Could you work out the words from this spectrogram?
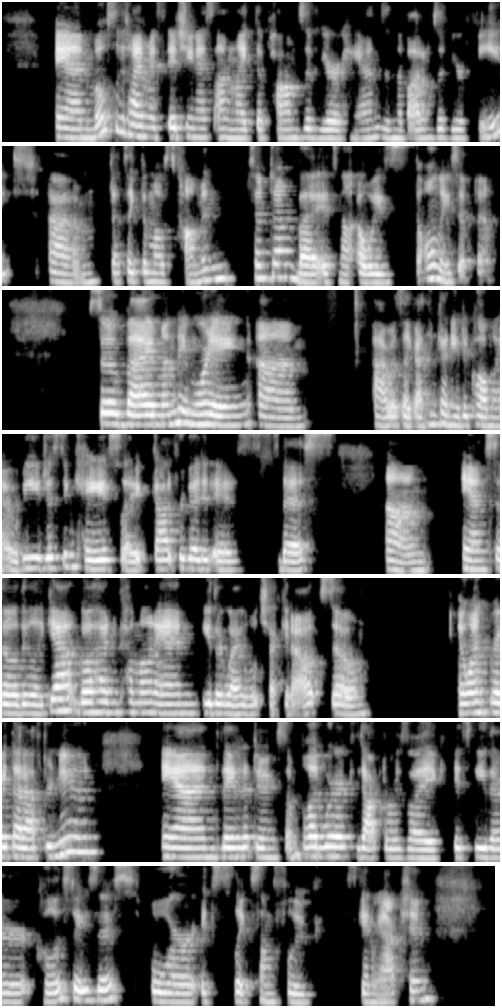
And most of the time, it's itchiness on like the palms of your hands and the bottoms of your feet. Um, that's like the most common symptom, but it's not always the only symptom. So by Monday morning, um, I was like, I think I need to call my OB just in case, like, God forbid it is this. Um, and so they're like, yeah, go ahead and come on in. Either way, we'll check it out. So I went right that afternoon and they ended up doing some blood work. The doctor was like, it's either cholestasis or it's like some fluke skin reaction.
